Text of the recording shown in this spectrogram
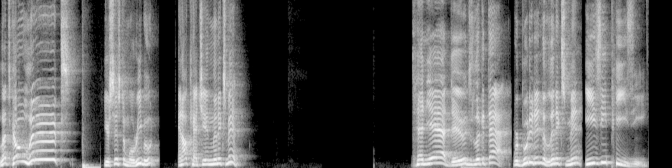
Let's go, Linux! Your system will reboot, and I'll catch you in Linux Mint. And yeah, dudes, look at that. We're booted into Linux Mint easy peasy,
